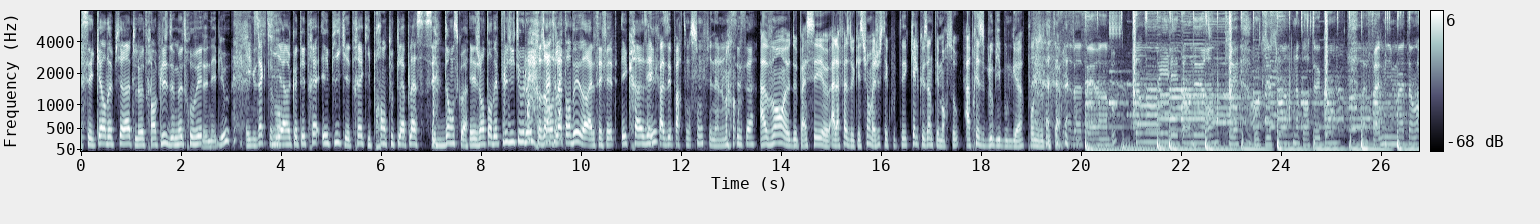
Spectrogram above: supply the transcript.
C'est Cœur de pirate l'autre. En plus de me trouver de Nebiu, Exactement. qui a un côté très épique et très qui prend toute la place. C'est dense quoi. Et j'entendais plus du tout l'autre. Genre je l'attendais, genre elle s'est fait écraser. Écrasé par ton son, finalement. C'est ça. Avant euh, de passer euh, à la phase de questions, on va juste écouter quelques-uns de tes morceaux après ce Glooby Boulga pour nos auditeurs. Ça va faire un bout de temps, il est temps de rentrer. Où que ce soit, n'importe quand. Ma famille m'attend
